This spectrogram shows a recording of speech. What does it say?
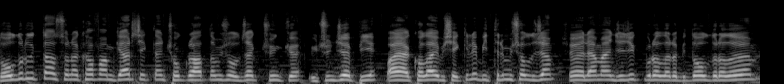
Doldurduktan sonra kafam gerçekten çok rahatlamış olacak. Çünkü 3. yapıyı baya kolay bir şekilde bitirmiş olacağım. Şöyle hemencecik buraları bir dolduralım.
